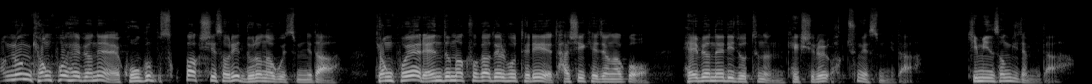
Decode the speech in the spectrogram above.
강릉 경포 해변에 고급 숙박 시설이 늘어나고 있습니다. 경포의 랜드마크가 될 호텔이 다시 개장하고 해변의 리조트는 객실을 확충했습니다. 김인성 기자입니다.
